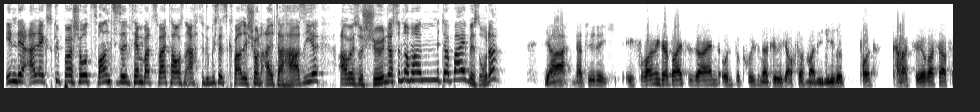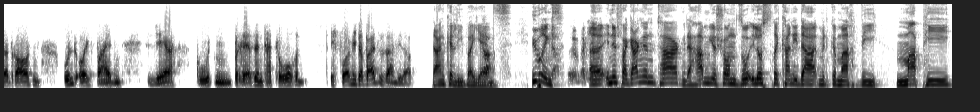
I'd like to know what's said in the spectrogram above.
in der Alex Küpper Show 20. September 2018. Du bist jetzt quasi schon alter Hase hier, aber es ist schön, dass du nochmal mit dabei bist, oder? Ja, natürlich. Ich freue mich dabei zu sein und begrüße natürlich auch nochmal die liebe Podcast-Hörerschaft da draußen und euch beiden sehr guten Präsentatoren. Ich freue mich dabei zu sein wieder. Danke, lieber Jens. Ja. Übrigens, ja, äh, in den vergangenen Tagen, da haben hier schon so illustre Kandidaten mitgemacht wie Mappi,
